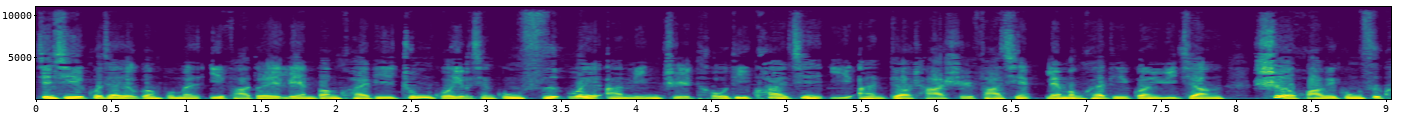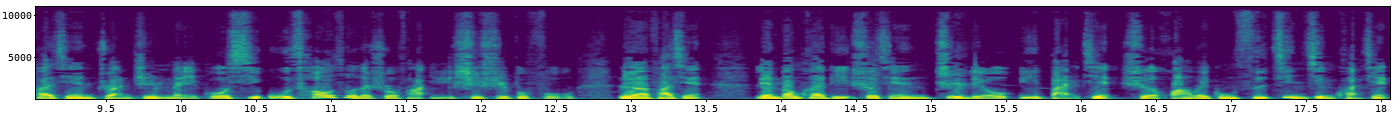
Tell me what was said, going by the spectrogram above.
近期，国家有关部门依法对联邦快递中国有限公司未按明址投递快件一案调查时发现，联邦快递关于将涉华为公司快件转至美国系误操作的说法与事实不符。另外发现，联邦快递涉嫌滞留逾百件涉华为公司进境快件。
